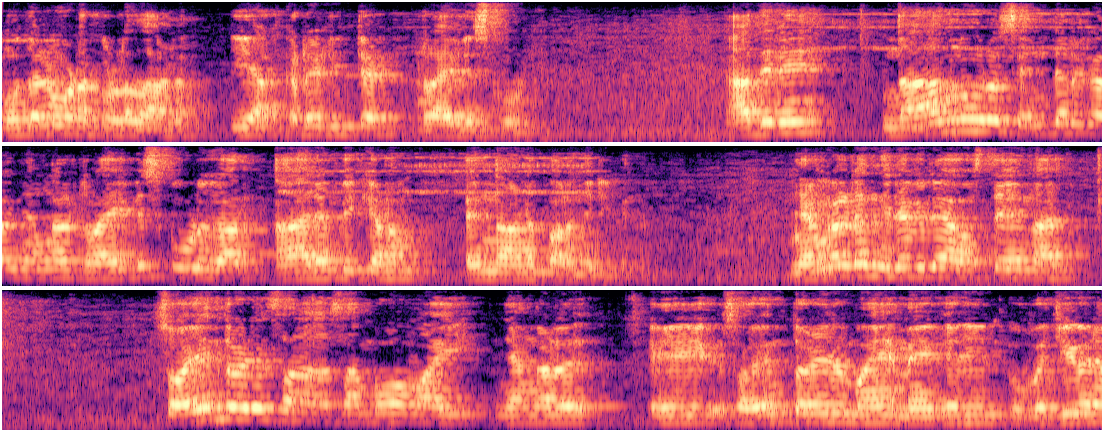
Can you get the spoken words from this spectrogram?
മുതൽ മുടക്കുള്ളതാണ് ഈ അക്രഡിറ്റഡ് ഡ്രൈവിംഗ് സ്കൂൾ അതിന് നാനൂറ് സെന്ററുകൾ ഞങ്ങൾ ഡ്രൈവിംഗ് സ്കൂളുകാർ ആരംഭിക്കണം എന്നാണ് പറഞ്ഞിരിക്കുന്നത്. ഞങ്ങളുടെ നിലവിലെ അവസ്ഥയെന്നാൽ സ്വയം തൊഴിൽ സംഭവമായി ഞങ്ങൾ ഈ സ്വയം തൊഴിൽ മേഖലയിൽ ഉപജീവന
